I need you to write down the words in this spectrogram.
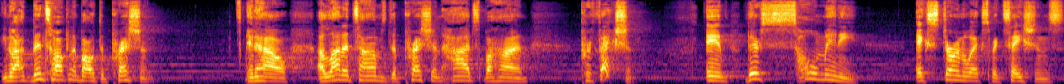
You know, I've been talking about depression and how a lot of times depression hides behind perfection. And there's so many external expectations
